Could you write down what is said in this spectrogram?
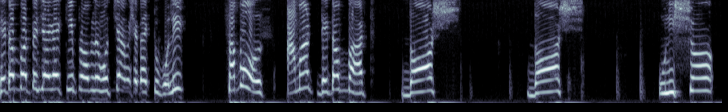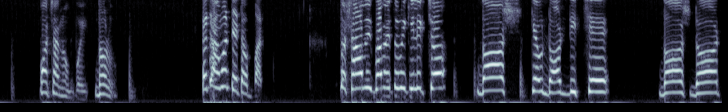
ডেট অফ বার্থের জায়গায় কি প্রবলেম হচ্ছে? আমি সেটা একটু বলি। সাপোজ আমার ডেট অফ বার্থ দশ দশ, উনিশশো পঁচানব্বই। ধরো। এটা আমার ডেট অফ বার্থ তো স্বাভাবিকভাবে তুমি কি লিখছো? দশ কেউ ডট দিচ্ছে। দশ ডট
